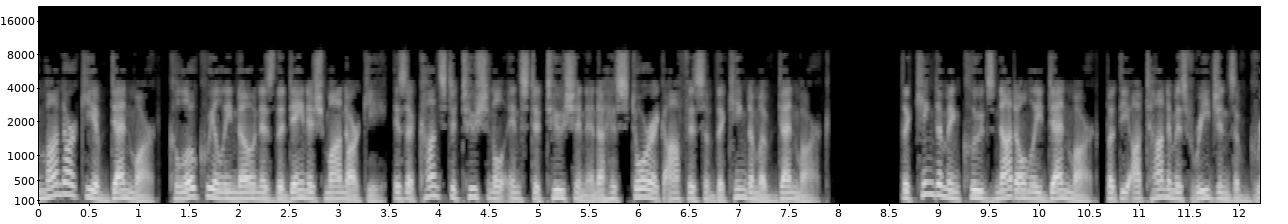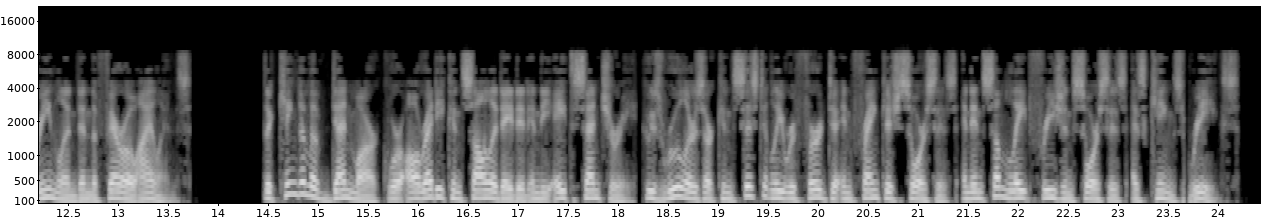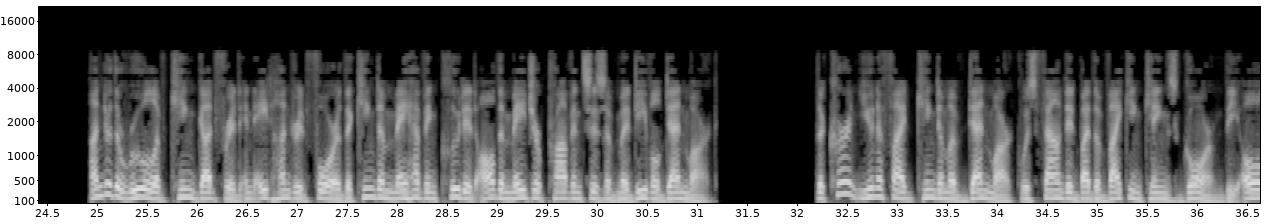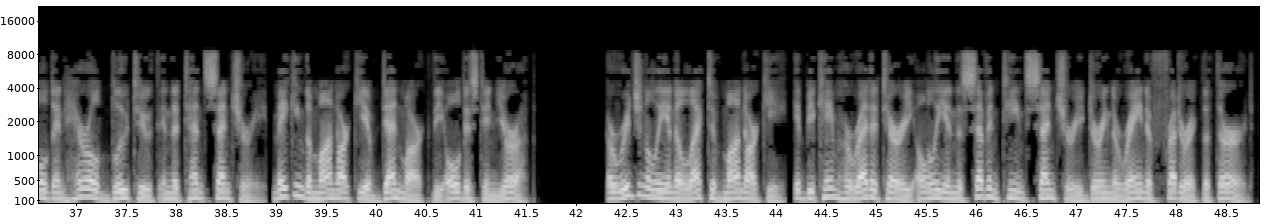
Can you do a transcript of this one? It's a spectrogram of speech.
The Monarchy of Denmark, colloquially known as the Danish monarchy, is a constitutional institution and a historic office of the Kingdom of Denmark. The kingdom includes not only Denmark, but the autonomous regions of Greenland and the Faroe Islands. The Kingdom of Denmark were already consolidated in the 8th century, whose rulers are consistently referred to in Frankish sources and in some late Frisian sources as kings Regs. Under the rule of King Gudfred in 804 the kingdom may have included all the major provinces of medieval Denmark. The current unified Kingdom of Denmark was founded by the Viking kings Gorm the Old and Harald Bluetooth in the 10th century, making the monarchy of Denmark the oldest in Europe. Originally an elective monarchy, it became hereditary only in the 17th century during the reign of Frederick III.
